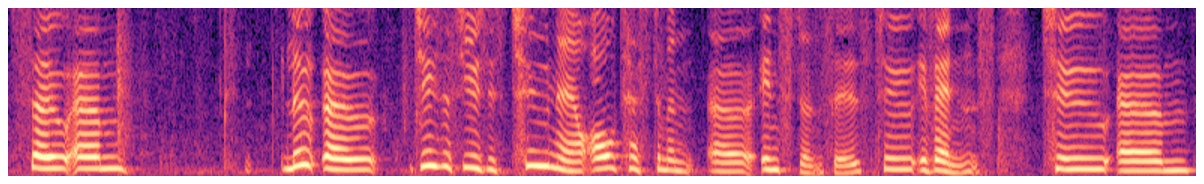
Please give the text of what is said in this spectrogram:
So, um, Luke, uh, Jesus uses two now Old Testament uh, instances, two events, to um,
